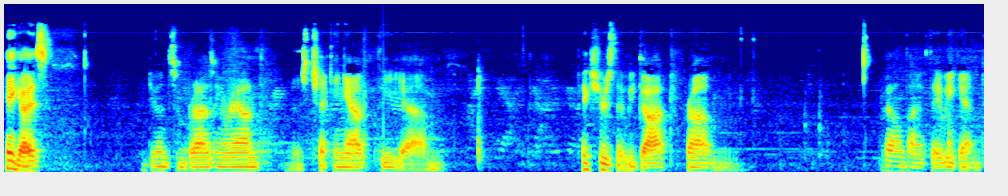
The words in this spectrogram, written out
Hey guys, doing some browsing around, just checking out the um, pictures that we got from Valentine's Day weekend.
